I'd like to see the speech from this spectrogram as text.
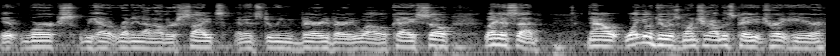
It works. We have it running on other sites, and it's doing very, very well. Okay, so like I said, now what you'll do is once you're on this page right here,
